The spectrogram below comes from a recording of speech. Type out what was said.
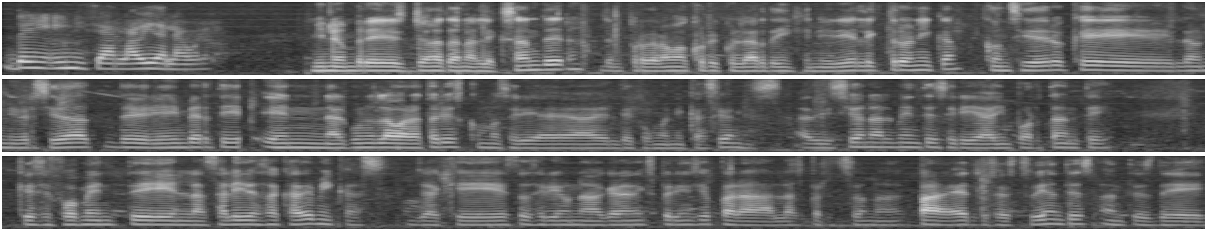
de iniciar la vida laboral. Mi nombre es Jonathan Alexander del programa curricular de Ingeniería Electrónica. Considero que la universidad debería invertir en algunos laboratorios como sería el de comunicaciones. Adicionalmente sería importante que se fomente en las salidas académicas, ya que esta sería una gran experiencia para las personas, para los estudiantes antes de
